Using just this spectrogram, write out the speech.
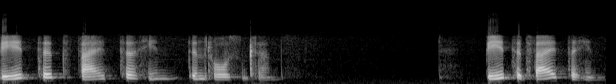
betet weiterhin den Rosenkranz. Betet weiterhin.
